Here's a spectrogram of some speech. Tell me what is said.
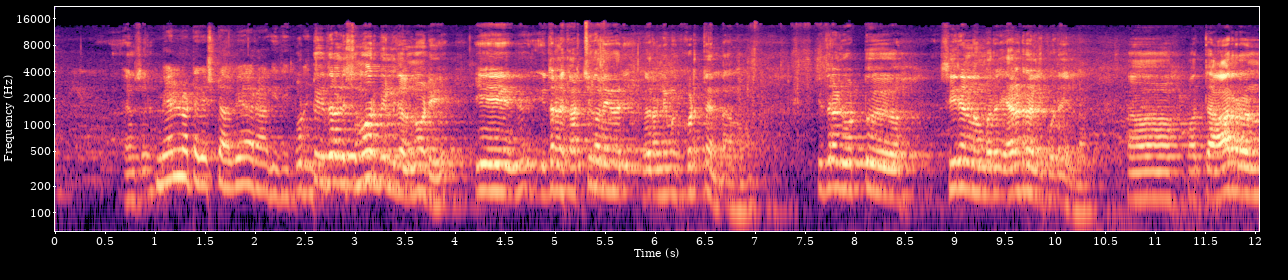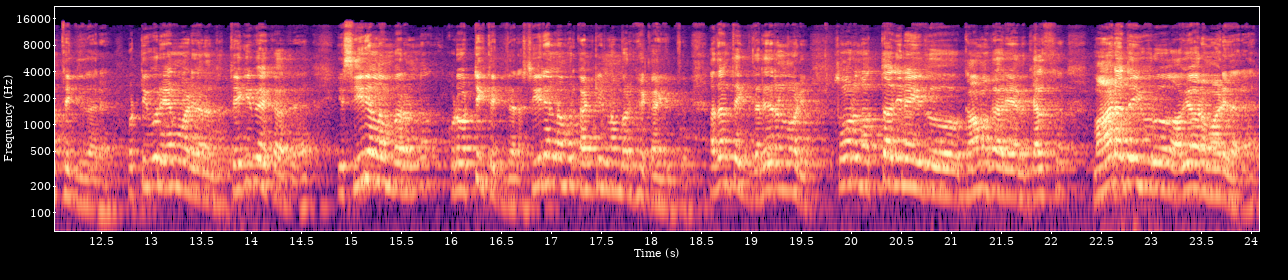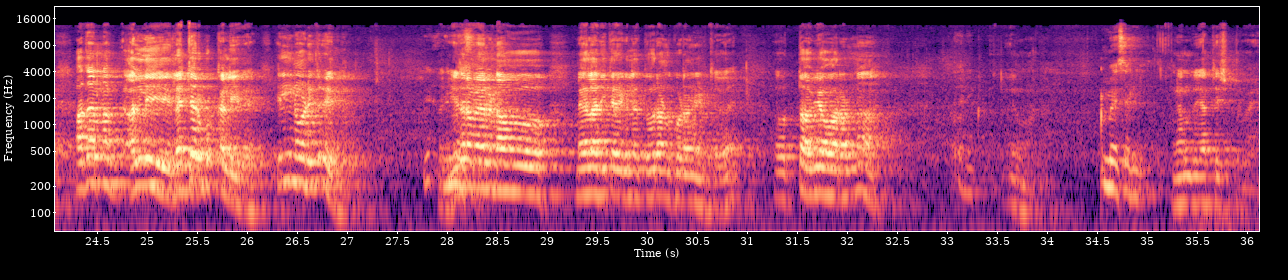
ಏನು ಸರ್? ಮೇಲ್ನೋಟಕ್ಕೆ ಎಷ್ಟು ಅವ್ಯವಹಾರ ಆಗಿದೆ? ಒಟ್ಟು ಇದರಲ್ಲಿ ಸುಮಾರು ಬಿಲ್ಗಳು ನೋಡಿ ಈ ಇದರಲ್ಲಿ ಖರ್ಚುಗಳು ಇವರು ವಿವರ ನಿಮಗೆ ಕೊಡ್ತೇನೆ ನಾನು. ಇದರಲ್ಲಿ ಒಟ್ಟು ಸೀರಿಯಲ್ ನಂಬರ್ ಎರಡರಲ್ಲಿ ಕೂಡ ಇಲ್ಲ. ಮತ್ತು ಆರರನ್ನು ತೆಗೆದಿದ್ದಾರೆ. ಬಟ್ ಇವರು ಏನು ಮಾಡಿದ್ದಾರೆ ಅಂತ ತೆಗಿಬೇಕಾದ್ರೆ ಈ ಸೀರಿಯಲ್ ನಂಬರನ್ನು ಕೂಡ ಒಟ್ಟಿಗೆ ತೆಗೆದಿದ್ದಾರೆ. ಸೀರಿಯಲ್ ನಂಬರ್ ಕಂಟಿನ್ಯೂ ನಂಬರ್ ಬೇಕಾಗಿತ್ತು. ಅದನ್ನು ತೆಗೆದಿದ್ದಾರೆ. ಇದನ್ನು ನೋಡಿ ಸುಮಾರು ಒಂದು ಹತ್ತು ಹದಿನೈದು ಕಾಮಗಾರಿಯನ್ನು ಕೆಲಸ ಮಾಡದೆ ಇವರು ಅವ್ಯವಹಾರ ಮಾಡಿದ್ದಾರೆ. ಅದನ್ನು ಅಲ್ಲಿ ಲೆಜರ್ ಬುಕ್ಕಲ್ಲಿ ಇದೆ. ಇಲ್ಲಿ ನೋಡಿದರೆ ಇಲ್ಲ. ಇದರ ಮೇಲೆ ನಾವು ಮೇಲಾಧಿಕಾರಿಗಳ ದೂರನ್ನು ಕೂಡ ನೀಡ್ತೇವೆ. ಒಟ್ಟು ಅವ್ಯವಹಾರನ್ನು ನಮ್ಮದು ಪ್ರಭಾವಿ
